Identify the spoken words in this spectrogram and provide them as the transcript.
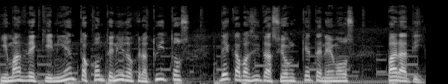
y más de 500 contenidos gratuitos de capacitación que tenemos para ti.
